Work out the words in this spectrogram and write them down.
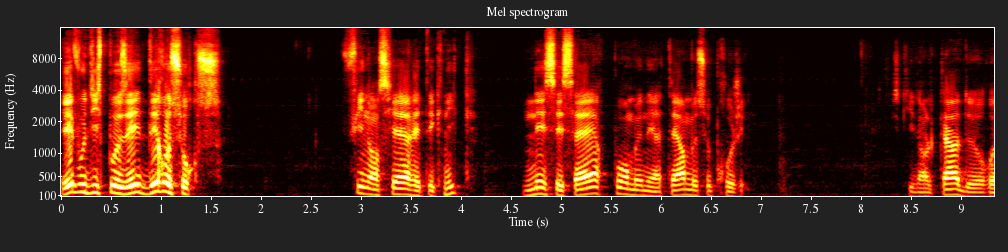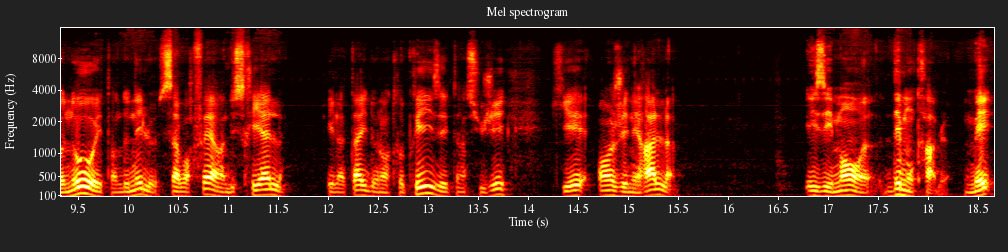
Et vous disposez des ressources financières et techniques nécessaires pour mener à terme ce projet. Ce qui, dans le cas de Renault, étant donné le savoir-faire industriel et la taille de l'entreprise, est un sujet qui est en général aisément euh, démontrable. Mais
